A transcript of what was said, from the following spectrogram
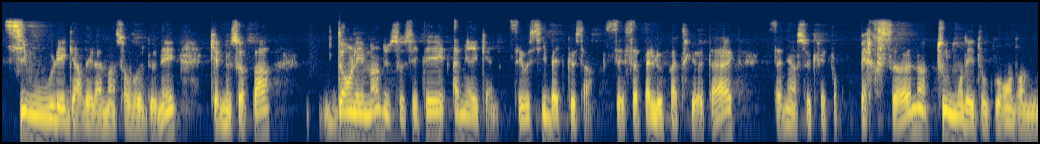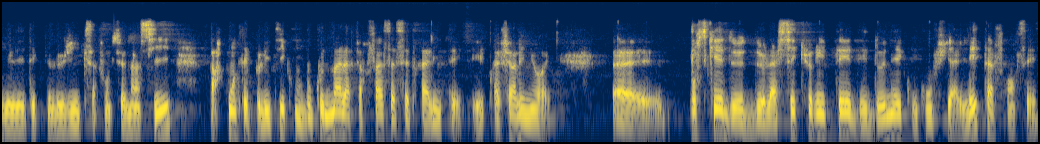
si vous voulez garder la main sur vos données, qu'elles ne soient pas dans les mains d'une société américaine. C'est aussi bête que ça. Ça s'appelle le Patriot Act. Ça n'est un secret pour personne. Tout le monde est au courant dans le milieu des technologies que ça fonctionne ainsi. Par contre, les politiques ont beaucoup de mal à faire face à cette réalité et préfèrent l'ignorer. Euh, pour ce qui est de, la sécurité des données qu'on confie à l'État français,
